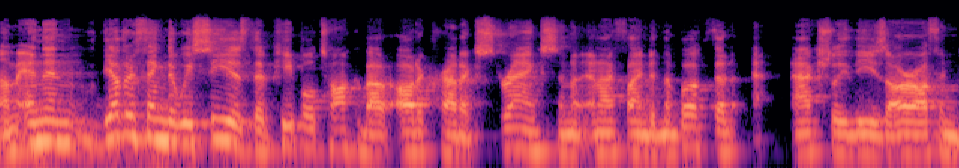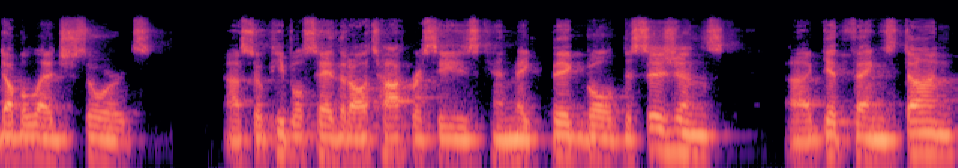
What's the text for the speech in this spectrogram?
Um, and then the other thing that we see is that people talk about autocratic strengths, and, and I find in the book that actually these are often double edged swords. Uh, so people say that autocracies can make big, bold decisions, uh, get things done.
